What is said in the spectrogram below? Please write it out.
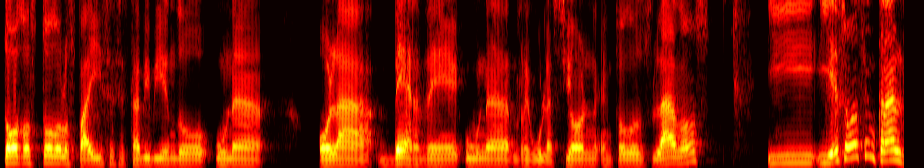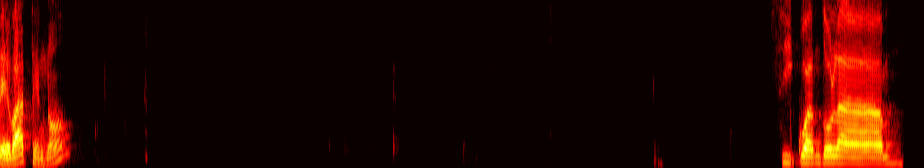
Todos, todos los países están viviendo una ola verde, una regulación en todos lados. Y, y eso va a centrar el debate, ¿no? Si cuando la,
